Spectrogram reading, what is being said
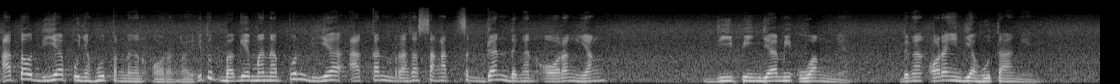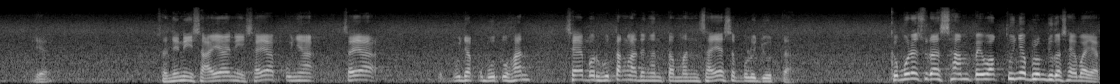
Atau dia punya hutang dengan orang lain. Itu bagaimanapun dia akan merasa sangat segan dengan orang yang dipinjami uangnya. Dengan orang yang dia hutangin. Ya. Misalnya nih saya nih saya punya saya punya kebutuhan saya berhutanglah dengan teman saya 10 juta. Kemudian sudah sampai waktunya belum juga saya bayar.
